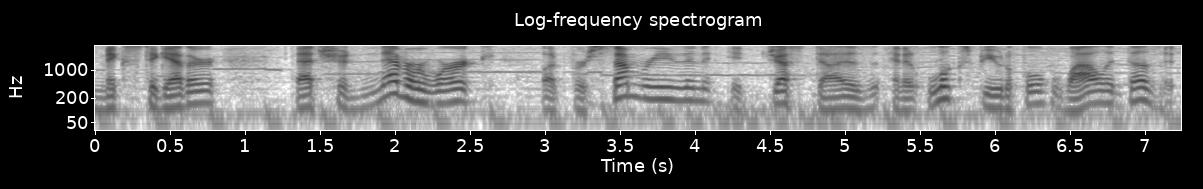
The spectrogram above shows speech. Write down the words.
mixed together. That should never work, but for some reason it just does and it looks beautiful while it does it.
